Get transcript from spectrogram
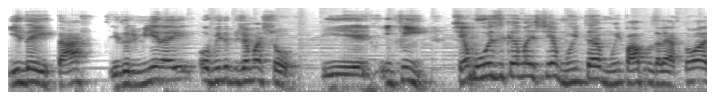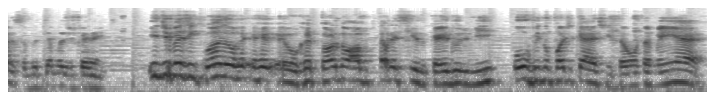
ir deitar e dormir né, ouvindo o Pijama Show. E, enfim, tinha música, mas tinha muita, muito papos aleatórios sobre temas diferentes. E de vez em quando eu, eu retorno a algo parecido, que é ir dormir ouvindo um podcast. Então também é,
